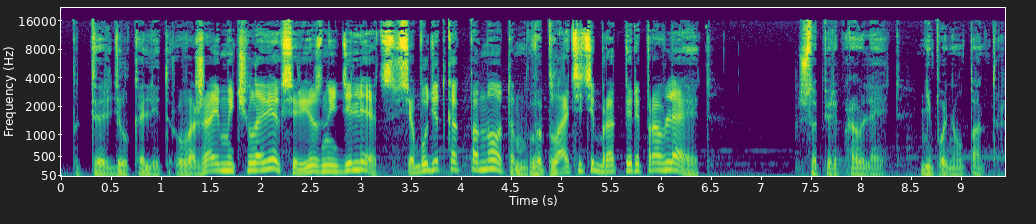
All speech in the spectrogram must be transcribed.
— подтвердил Калидр, — «уважаемый человек, серьезный делец. Все будет как по нотам. Вы платите, брат переправляет». «Что переправляет?» — не понял Пантер.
